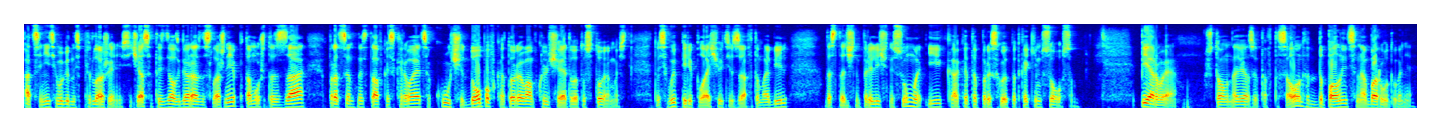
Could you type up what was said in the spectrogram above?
оценить выгодность предложения. Сейчас это сделать гораздо сложнее, потому что за процентной ставкой скрывается куча допов, которые вам включают в эту стоимость. То есть вы переплачиваете за автомобиль достаточно приличной суммы и как это происходит, под каким соусом. Первое, что вам навязывает автосалон, это дополнительное оборудование.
